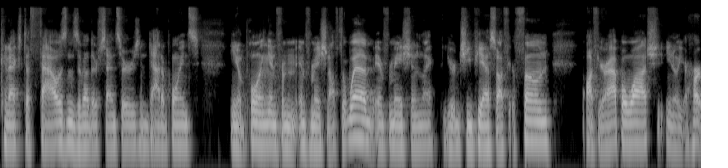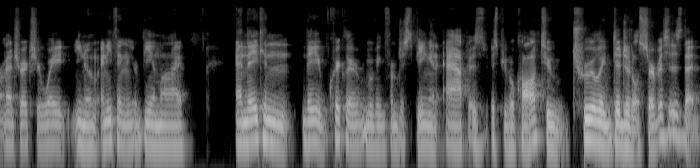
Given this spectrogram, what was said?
connects to thousands of other sensors and data points you know, pulling in from information off the web, information like your GPS off your phone, off your Apple Watch, you know, your heart metrics, your weight, you know, anything, your BMI. And they can, they quickly are moving from just being an app, as, as people call it, to truly digital services that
